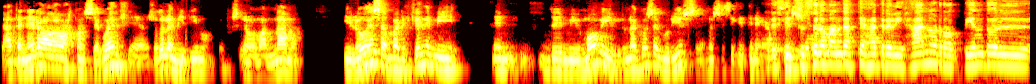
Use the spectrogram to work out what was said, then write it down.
a tener las consecuencias. Nosotros lo emitimos, pues, lo mandamos. Y luego desapareció de mi, de, mi móvil, una cosa curiosa, no sé si que tiene Es decir, tú se lo mandaste a Trevijano rompiendo el,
